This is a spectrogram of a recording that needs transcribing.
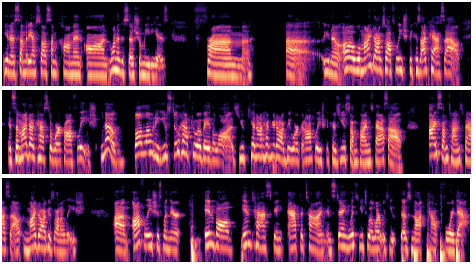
you know, somebody I saw some comment on one of the social medias from uh, you know, oh, well, my dog's off leash because I pass out. And so my dog has to work off leash. No, baloney. You still have to obey the laws. You cannot have your dog be working off leash because you sometimes pass out. I sometimes pass out. My dog is on a leash. Um, off leash is when they're involved in tasking at the time and staying with you to alert with you does not count for that.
